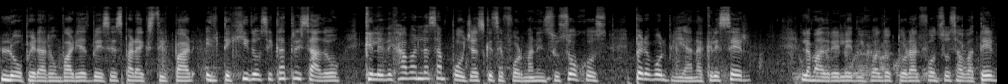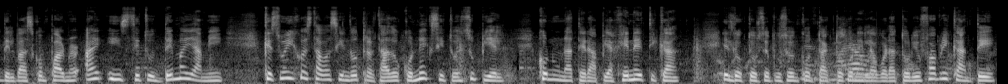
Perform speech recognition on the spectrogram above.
Lo operaron varias veces para extirpar el tejido cicatrizado que le dejaban las ampollas que se forman en sus ojos, pero volvían a crecer. La madre le dijo al doctor Alfonso Sabater del Bascom Palmer Eye Institute de Miami que su hijo estaba siendo tratado con éxito en su piel con una terapia genética. El doctor se puso en contacto con el laboratorio fabricante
